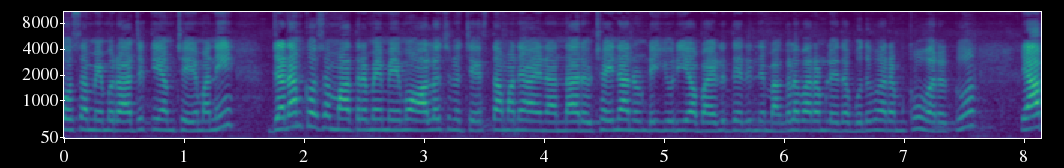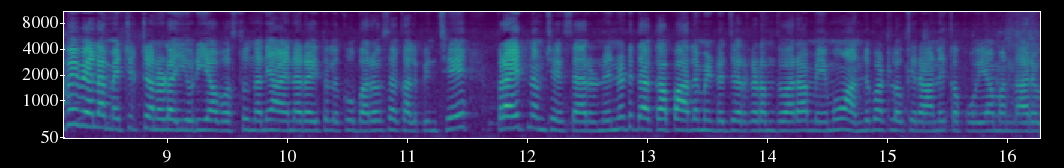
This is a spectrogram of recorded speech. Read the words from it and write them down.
కోసం మేము రాజకీయం చేయమని జనం కోసం మాత్రమే మేము ఆలోచన చేస్తామని ఆయన అన్నారు. చైనా నుండి యూరియా బయలుదేరింది మంగళవారం లేదా బుధవారంకు వరకు. యాభై వేల మెట్రిక్ టన్నుల యూరియా వస్తుందని ఆయన రైతులకు భరోసా కల్పించే ప్రయత్నం చేశారు. నిన్నటిదాకా పార్లమెంటు జరగడం ద్వారా మేము అందుబాటులోకి రాలేకపోయామన్నారు.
